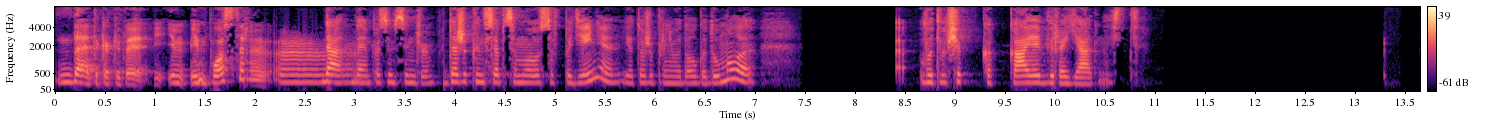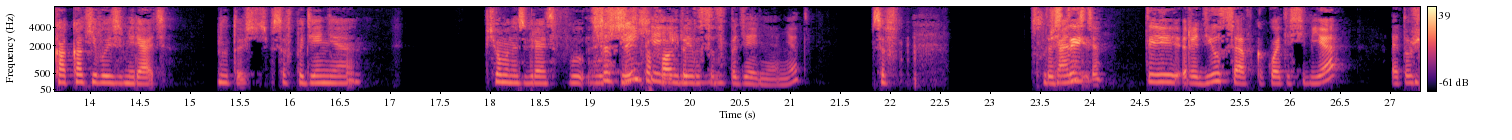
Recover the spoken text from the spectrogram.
Да, это как это, им- импостер? э, Да, да, imposter syndrome. Даже концепт самого совпадения, я тоже про него долго думала. Э, Вот вообще какая вероятность? Как, как его измерять? Ну, то есть совпадение... В чем оно измеряется? В, в Вся жизнь, по успехе факту, или это совпадение, нет? сов- случайности? Ты родился в какой-то семье, это уже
